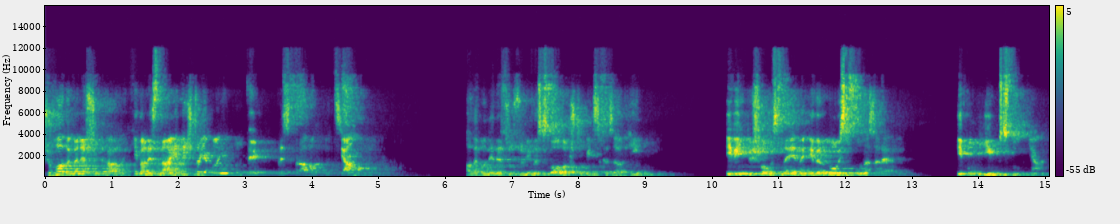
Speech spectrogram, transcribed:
чого ви мене шукали? Хіба не знаєте, що я маю бути при справах отця мого? Але вони не зрозуміли слова, що він сказав їм. І він пішов з ними і вернувся у Назарет, і був їм слухняний.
